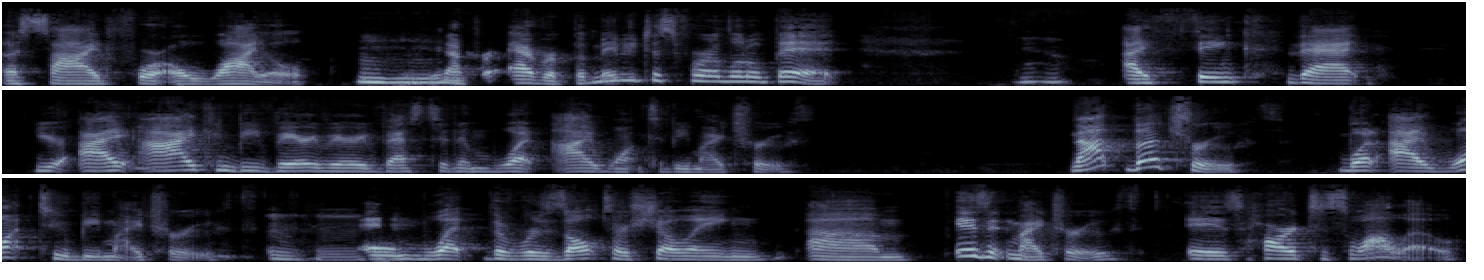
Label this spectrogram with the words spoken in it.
aside for a while, mm-hmm. not forever, but maybe just for a little bit. Yeah. I think that you're I I can be very very vested in what I want to be my truth. Not the truth, what I want to be my truth. Mm-hmm. And what the results are showing um isn't my truth is hard to swallow.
